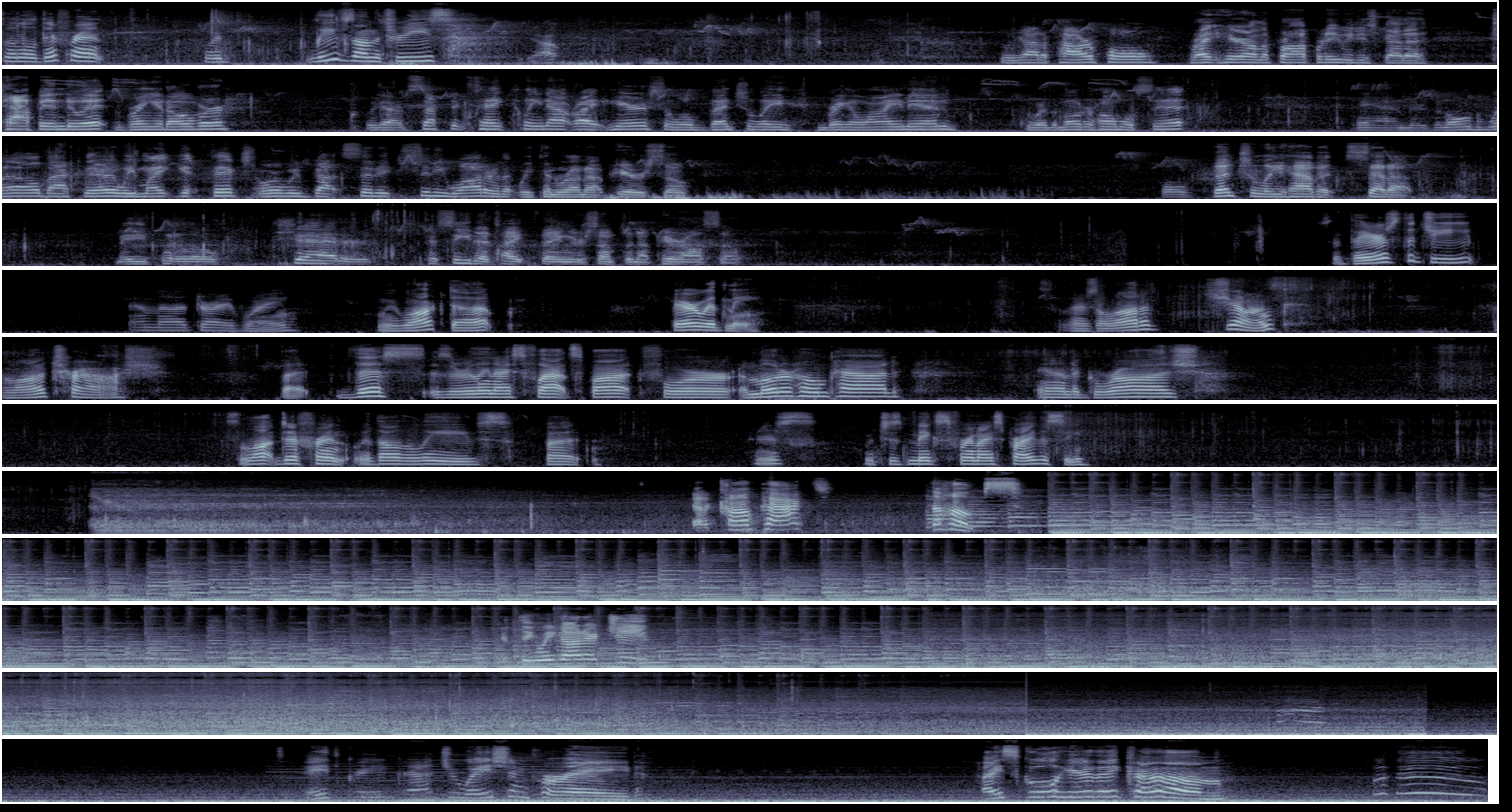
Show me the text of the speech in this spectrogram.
A little different with leaves on the trees. Yep. We got a power pole right here on the property. We just got to tap into it and bring it over. We got a septic tank clean out right here, so we'll eventually bring a line in to where the motorhome will sit. And there's an old well back there we might get fixed, or we've got city city water that we can run up here. So we'll eventually have it set up. Maybe put a little shed or casita type thing or something up here also. So there's the Jeep and the driveway. We walked up. Bear with me. So there's a lot of junk, a lot of trash, but this is a really nice flat spot for a motorhome pad and a garage. It's a lot different with all the leaves, but Here's, which is makes for a nice privacy. Got a compact, the humps. Thing we got our Jeep. Eighth grade graduation parade. High school, here they come. Woohoo!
